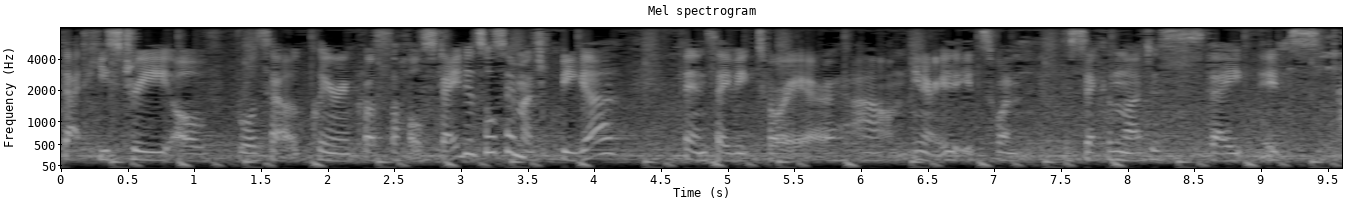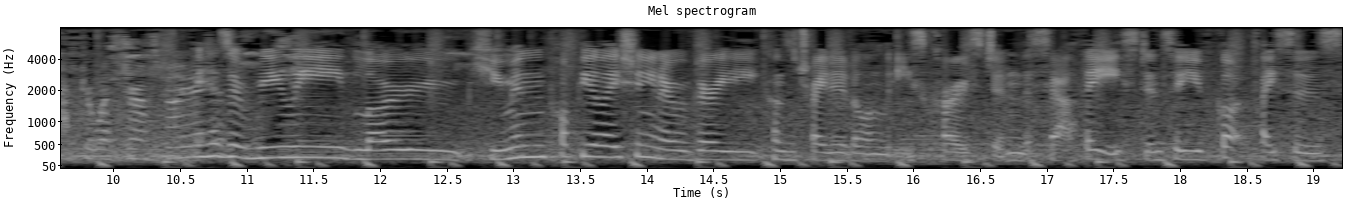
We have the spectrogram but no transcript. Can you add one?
that history of broadscale clearing across the whole state. It's also much bigger than say Victoria. Um, you know, it, it's one the second largest state. It's after Western Australia. It has a really low human population. You know, we're very concentrated along the east coast and the southeast, and so you've got places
